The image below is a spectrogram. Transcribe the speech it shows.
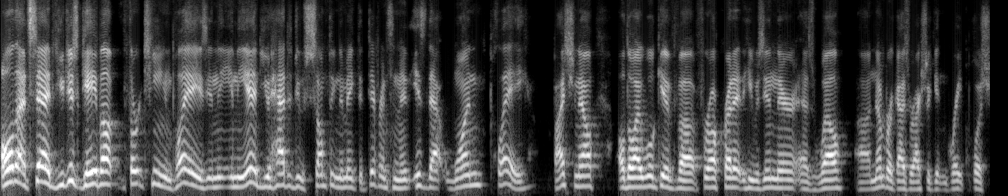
All that said, you just gave up 13 plays. In the in the end, you had to do something to make the difference, and it is that one play by Chenal. Although I will give uh, Ferrell credit, he was in there as well. Uh, a number of guys were actually getting great push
